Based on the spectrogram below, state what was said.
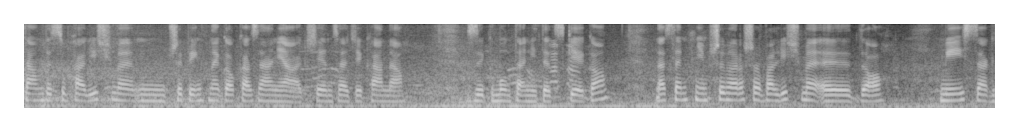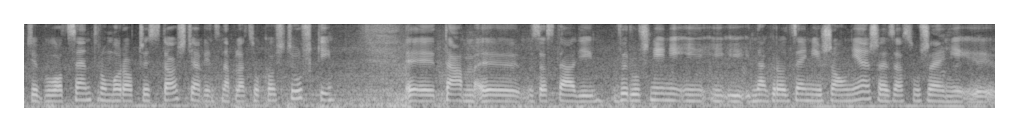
Tam wysłuchaliśmy mm, przepięknego kazania księdza dziekana Zygmunta Niteckiego. Następnie przymarszowaliśmy y, do miejsca, gdzie było centrum uroczystości, a więc na placu Kościuszki. Tam y, zostali wyróżnieni i, i, i nagrodzeni żołnierze zasłużeni y,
